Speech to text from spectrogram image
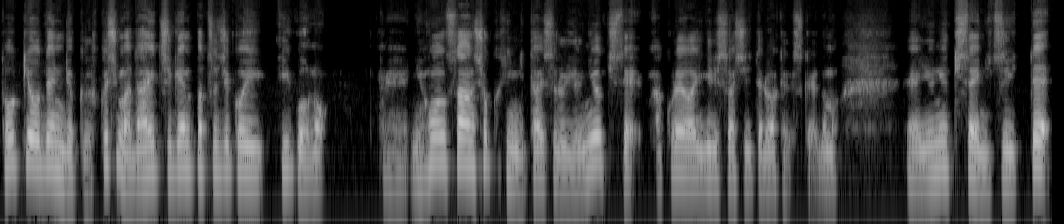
東京電力福島第一原発事故以後の、え、日本産食品に対する輸入規制、あ、これはイギリスは敷いてるわけですけれども、え、輸入規制について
